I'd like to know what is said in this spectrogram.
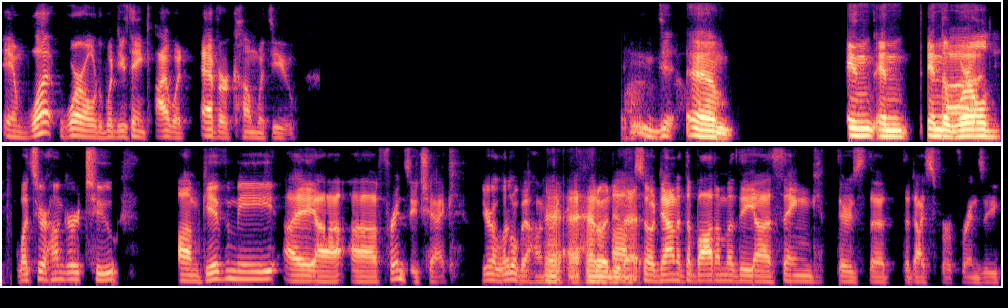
in what world would you think I would ever come with you?" Um, in in in the Uh, world, What's your hunger? to? Um, give me a uh, uh frenzy check. You're a little bit hungry. uh, uh, how do I do Um, that? so down at the bottom of the uh, thing, there's the the dice for frenzy.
